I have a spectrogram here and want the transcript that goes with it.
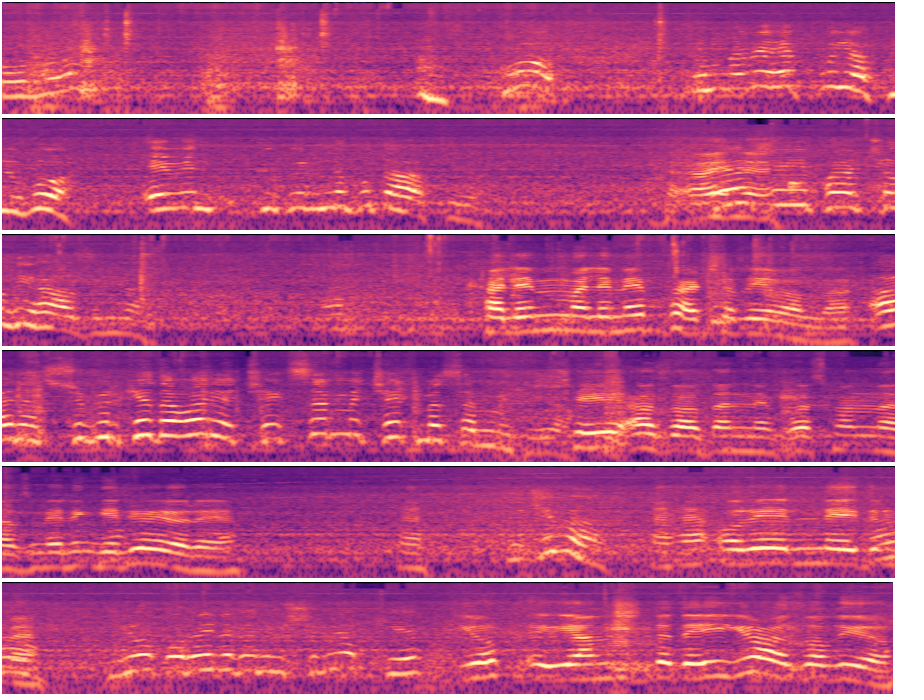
Oğlum. Bu. Bunları hep bu yapıyor bu. Evin gübürünü bu dağıtıyor. Her Aynen. şeyi parçalıyor ağzında. Kalemi malemi hep parçalıyor valla. Aynen süpürge de var ya çeksem mi çekmesem mi diyor. Şeyi azaldı anne basman lazım. Elin geliyor ya oraya. Gücü mü? Hı, oraya elini değdirme. Ha, Yok orayla benim işim yok ki. Yok e, yanlışlıkla değiyor azalıyor.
